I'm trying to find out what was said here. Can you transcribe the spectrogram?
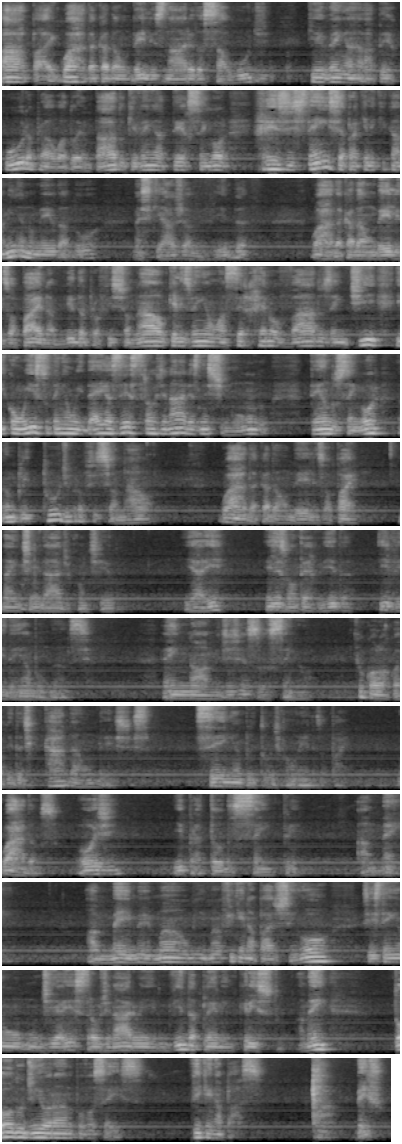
ah, Pai, guarda cada um deles na área da saúde, que venha a ter cura para o adoentado, que venha a ter, Senhor, resistência para aquele que caminha no meio da dor, mas que haja vida. Guarda cada um deles, ó Pai, na vida profissional, que eles venham a ser renovados em Ti e com isso tenham ideias extraordinárias neste mundo, tendo, Senhor, amplitude profissional. Guarda cada um deles, ó Pai, na intimidade contigo. E aí eles vão ter vida, e vida em abundância. É em nome de Jesus, Senhor, que eu coloco a vida de cada um destes. Ser em amplitude com eles, ó Pai. Guarda-os hoje e para todos sempre. Amém. Amém, meu irmão, minha irmã. Fiquem na paz do Senhor. Vocês tenham um, dia extraordinário em vida plena em Cristo. Amém? Todo dia orando por vocês. Fiquem na paz. Beijo.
